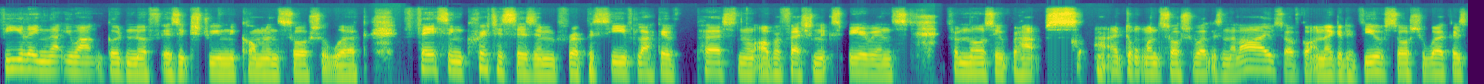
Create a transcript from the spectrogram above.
feeling that you aren't good enough is extremely common in social work. Facing criticism for a perceived lack of personal or professional experience from those who perhaps uh, don't want social workers in their lives or have got a negative view of social workers.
